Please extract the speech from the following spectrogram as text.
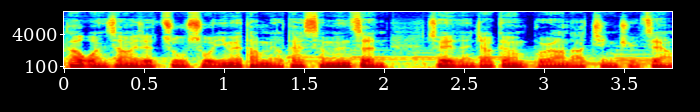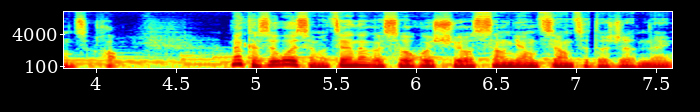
他晚上一些住宿，因为他没有带身份证，所以人家根本不让他进去，这样子好。那可是为什么在那个时候会需要商鞅这样子的人呢？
